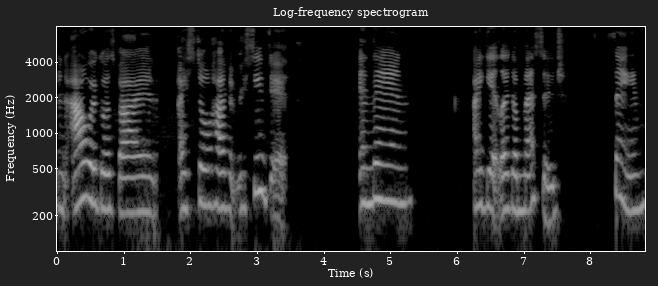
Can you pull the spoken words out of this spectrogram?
an hour goes by, and I still haven't received it. And then I get like a message saying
